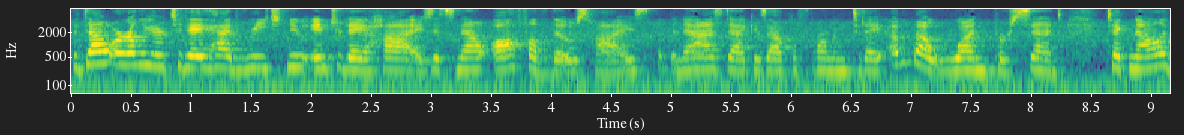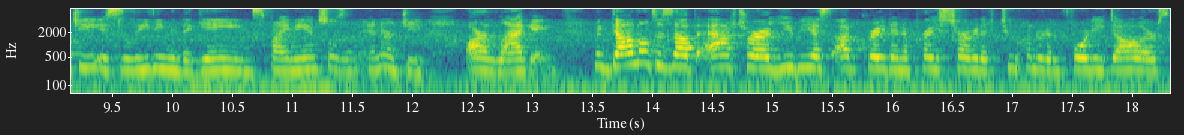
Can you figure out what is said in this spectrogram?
The Dow earlier today had reached new intraday highs. It's now off of those highs, but the Nasdaq is outperforming today up about 1%. Technology is leading the gains. Financials and energy are lagging. McDonald's is up after our UBS upgrade and a price target of $240.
